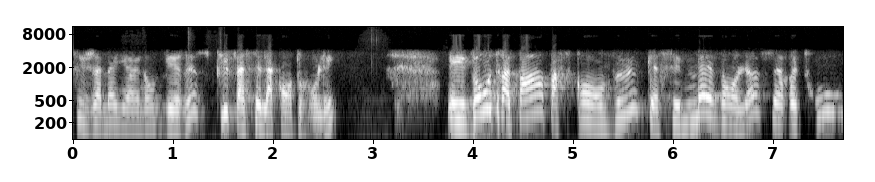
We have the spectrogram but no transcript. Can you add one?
si jamais il y a un autre virus, plus facile à contrôler. Et d'autre part, parce qu'on veut que ces maisons-là se retrouvent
